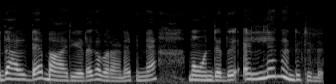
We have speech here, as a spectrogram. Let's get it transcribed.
ഇത് ആളുടെ ഭാര്യയുടെ ഖബറാണ് പിന്നെ മോന്റെത് എല്ലാം കണ്ടിട്ടുണ്ട്.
